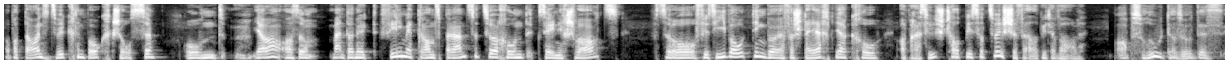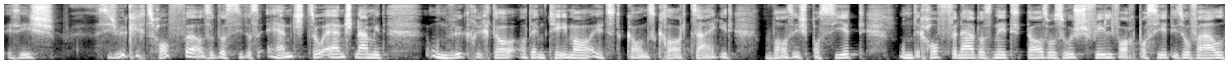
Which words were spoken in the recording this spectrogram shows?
Aber da haben sie wirklich einen Bock geschossen. Und ja, also, wenn da nicht viel mehr Transparenz dazu kommt, sehe ich schwarz. So fürs E-Voting, wo er verstärkt wird, kommen, aber auch sonst halt bis so Zwischenfälle bei den Wahlen. Absolut. Also das, es ist es ist wirklich zu hoffen, also dass sie das ernst, so ernst nehmen und wirklich da an dem Thema jetzt ganz klar zeigen, was ist passiert. Und ich hoffe auch, dass nicht das, was sonst vielfach passiert in so Fällen,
